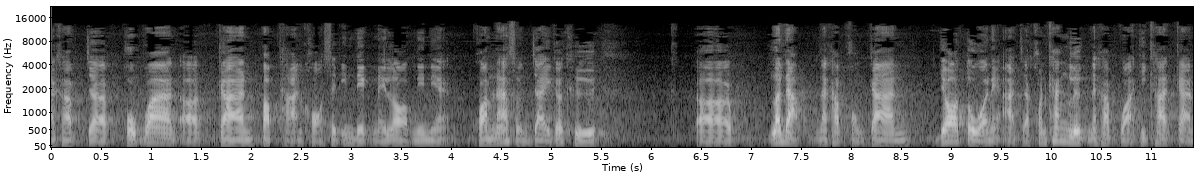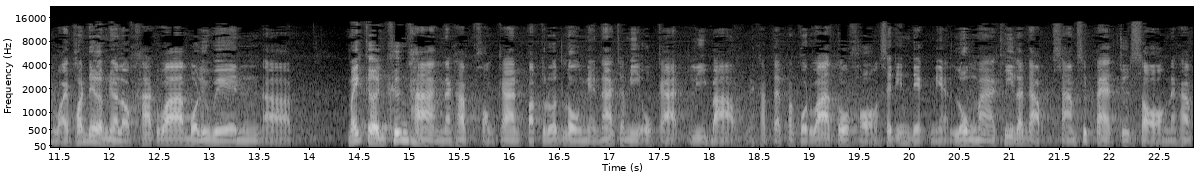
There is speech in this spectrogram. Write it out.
นะครับจะพบว่าการปรับฐานของ Set Index ในรอบนี้เนี่ยความน่าสนใจก็คืออระดับนะครับของการย่อตัวเนี่ยอาจจะค่อนข้างลึกนะครับกว่าที่คาดการไว้ เพราะเดิมเนี่ยเราคาดว่าบริเวณไม่เกินครึ่งทางนะครับของการปรับตัวลดลงเนี่ยน่าจะมีโอกาสรีบาวด์นะครับแต่ปรากฏว่าตัวของ Set Index เนี่ยลงมาที่ระดับ 38.2 นะครับ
